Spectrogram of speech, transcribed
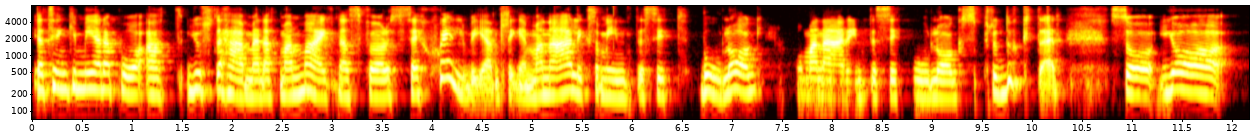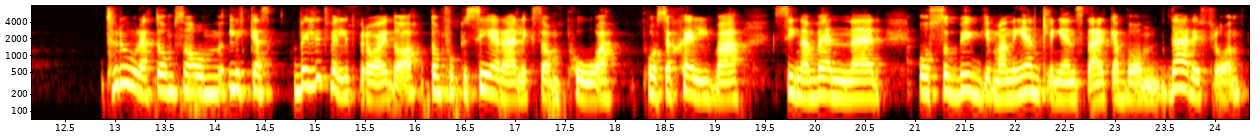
jag tänker mera på att just det här med att man marknadsför sig själv egentligen. Man är liksom inte sitt bolag och man är inte sitt bolags produkter. Så jag tror att de som lyckas väldigt, väldigt bra idag, de fokuserar liksom på, på sig själva, sina vänner och så bygger man egentligen starka bond därifrån.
